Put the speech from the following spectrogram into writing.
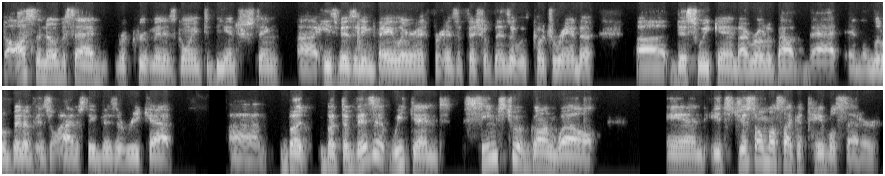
The Austin Novosad recruitment is going to be interesting. Uh, he's visiting Baylor for his official visit with Coach Aranda uh, this weekend. I wrote about that and a little bit of his Ohio State visit recap. Um, but but the visit weekend seems to have gone well and it's just almost like a table setter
